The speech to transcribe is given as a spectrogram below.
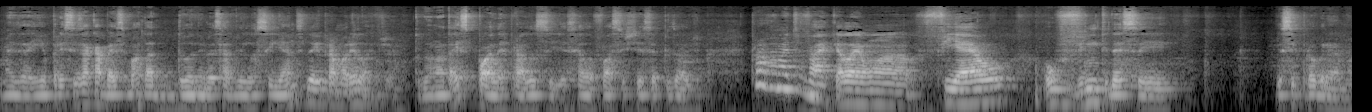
Mas aí eu preciso acabar esse bordado do aniversário de Lucília antes de eu ir pra Morelândia. Tô dando até spoiler pra Lucília se ela for assistir esse episódio. Provavelmente vai, que ela é uma fiel ouvinte desse, desse programa.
